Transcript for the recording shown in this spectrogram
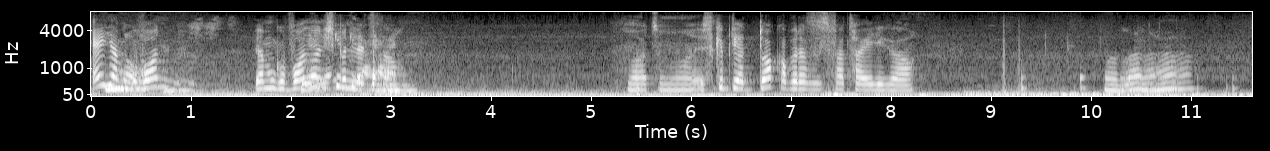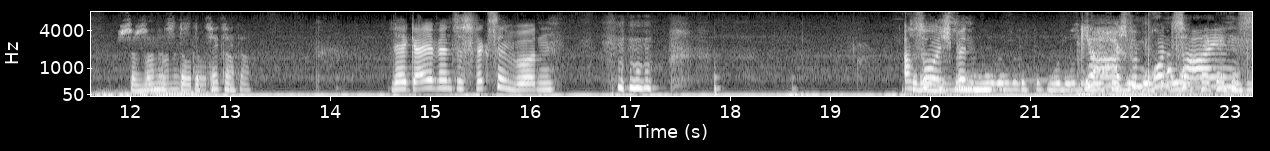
Ey, wir haben gewonnen. Wir haben gewonnen Ja, und ich bin letzter. Warte mal. Es gibt ja Doc, aber das ist Verteidiger. Mal sagen, ja. Wann ist der Attacker? Wäre geil, wenn sie es wechseln würden. Ach so, ich bin. Ja, ich bin Bronze 1.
